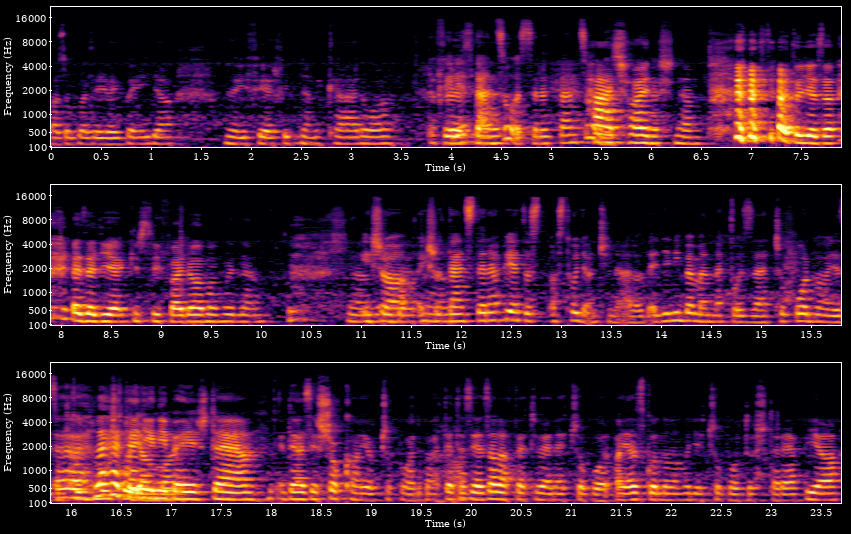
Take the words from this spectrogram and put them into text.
azokban az években így a női-férfi dinamikáról. Te férjed táncol? Szeret táncolni? Hát sajnos nem. Tehát, hogy ez, a, ez egy ilyen kis szívfájdalmam, hogy nem. Nem, és, a, és a táncterápiát azt, azt hogyan csinálod? Egyénibe mennek hozzá, csoportba, vagy ez most, uh, Lehet most egyénibe van? is, de, de azért sokkal jobb csoportba. Aha. Tehát azért ez alapvetően egy csoport. Azt gondolom, hogy egy csoportos terápia.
